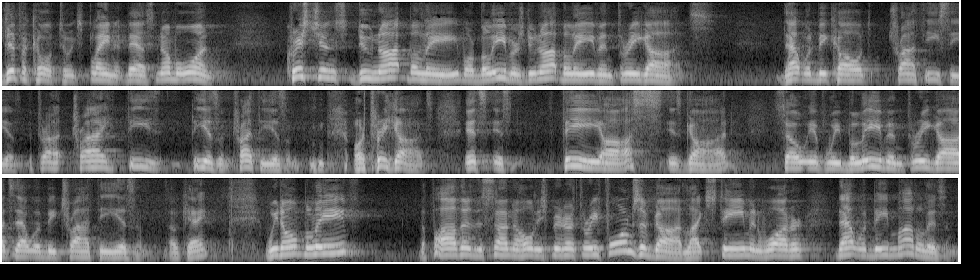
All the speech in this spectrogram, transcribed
difficult to explain at best. Number one, Christians do not believe, or believers do not believe in three gods. That would be called tritheism, tri, tritheism, tritheism, or three gods. It's, it's theos is God, so if we believe in three gods, that would be tritheism, okay? We don't believe the Father, the Son, the Holy Spirit are three forms of God, like steam and water. That would be modalism.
